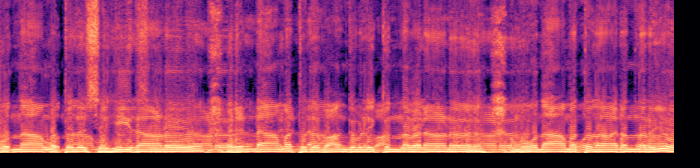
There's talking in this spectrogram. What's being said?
ഒന്നാമത്തത് ഷഹീദാണ് രണ്ടാമത്തത് വാങ്ക് വിളിക്കുന്നവരാണ് മൂന്നാമത്തത് ആരെന്നറിയോ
